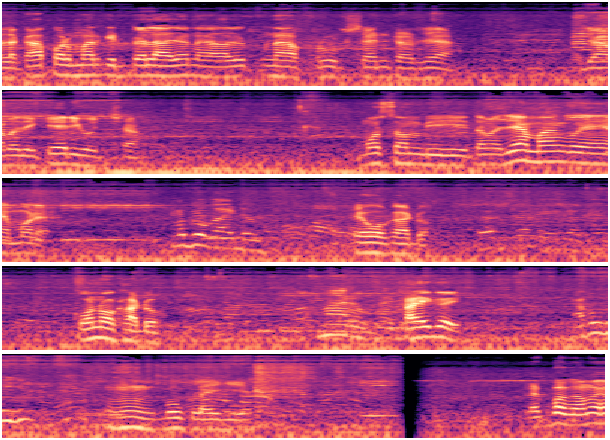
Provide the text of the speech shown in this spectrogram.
એટલે કાપડ માર્કેટ પહેલાં છે ને અલ્પના ફ્રૂટ સેન્ટર છે. જો આ બધી કેરીઓ જ છે. મોસંબી તમે જે માંગો એ અહીંયા મળે. એવો કાઢો કોનો ખાડો? ખાઈ ગઈ? હમ ભૂખ લાગી ગઈ લગભગ અમે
